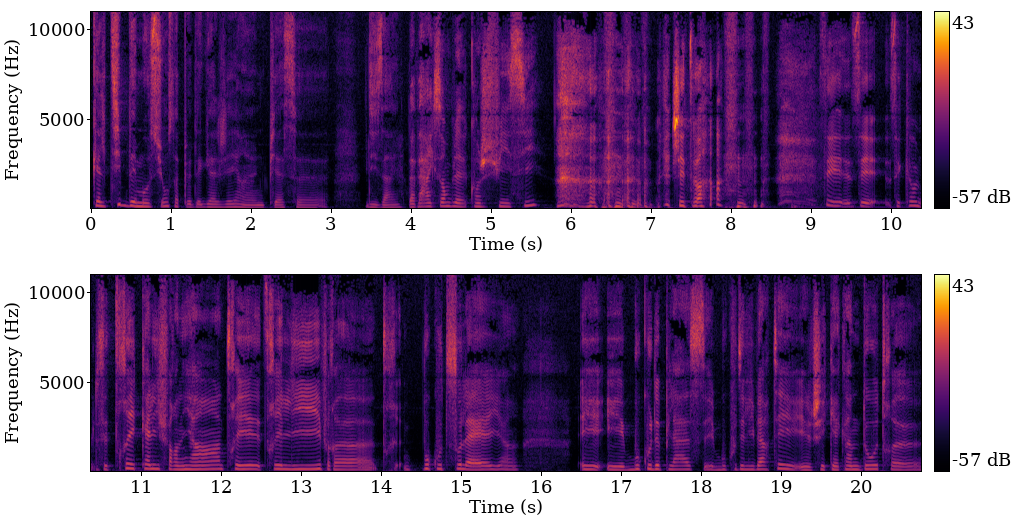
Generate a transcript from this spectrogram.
Quel type d'émotion ça peut dégager hein, une pièce euh, design? Bah, Par exemple, quand je suis ici, chez toi, c'est comme c'est très californien, très très libre, euh, beaucoup de soleil. Euh, et, et, beaucoup de place et beaucoup de liberté. Et chez quelqu'un d'autre,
